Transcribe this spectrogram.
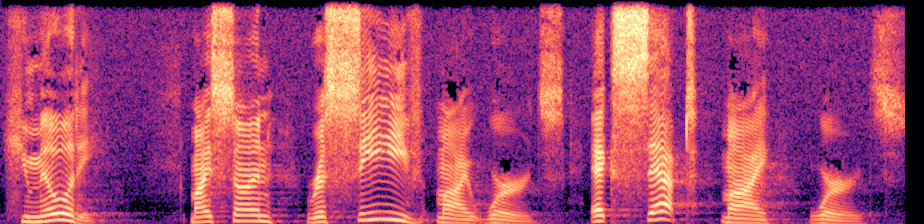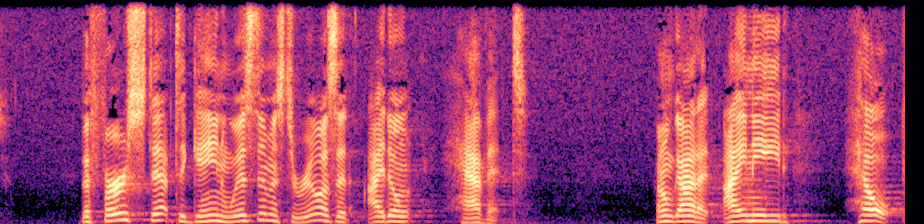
humility. My son, receive my words, accept my words. The first step to gain wisdom is to realize that I don't have it. I don't got it. I need help.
